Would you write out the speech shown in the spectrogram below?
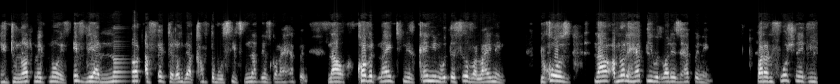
you do not make noise, if they are not affected on their comfortable seats, nothing's going to happen. Now, COVID 19 is coming in with a silver lining because now I'm not happy with what is happening. But unfortunately,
